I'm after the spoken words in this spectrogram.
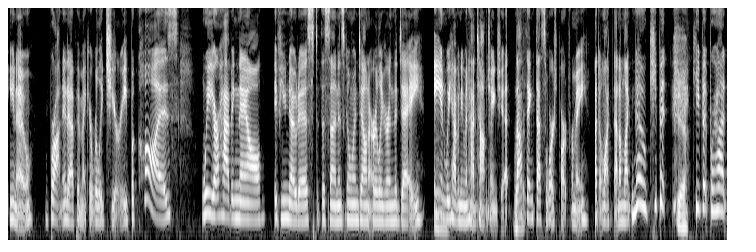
you know, brighten it up and make it really cheery because we are having now, if you noticed, the sun is going down earlier in the day and we haven't even had time change yet. I Mm. Think that's the worst part for me. I don't like that. I'm like, no, keep it, Yeah. keep it bright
